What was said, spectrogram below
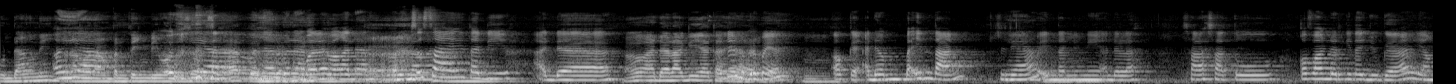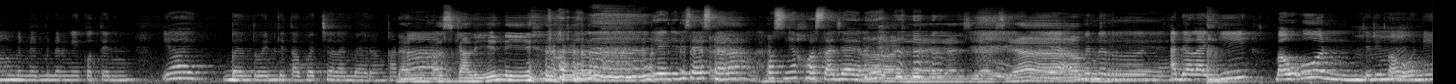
undang nih Oh, iya. orang-orang penting di Wonosobo Sehat. Benar-benar. Boleh banget. Belum selesai tadi ada Oh, ada lagi ya Kak ada ya? berapa ya? Oke, ada Mbak Intan. Jadi Ya. Mbak Intan ini adalah salah satu co-founder kita juga yang bener-bener ngikutin ya bantuin kita buat jalan bareng Dan karena host kali ini. Iya, jadi saya sekarang hostnya host aja ya lah ya. oh iya iya siap-siap. Iya bener Ada lagi Mbak Uun Jadi Mbak Uun ini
